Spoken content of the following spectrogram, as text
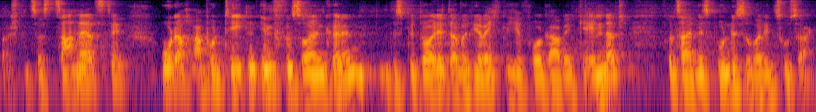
beispielsweise Zahnärzte oder auch Apotheken impfen sollen können. Das bedeutet aber die rechtliche Vorgabe geändert. Von Seiten des Bundes, so war die Zusage.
